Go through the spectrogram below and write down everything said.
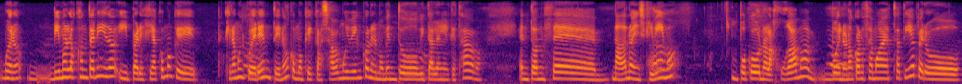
bueno, vimos los contenidos y parecía como que, que era muy coherente, ¿no? Como que casaba muy bien con el momento vital en el que estábamos. Entonces, nada, nos inscribimos, un poco nos la jugamos. Bueno, no conocemos a esta tía, pero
